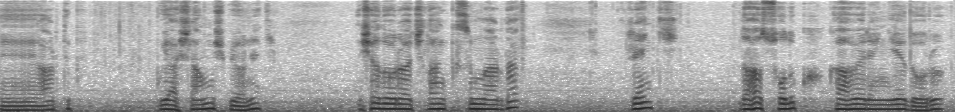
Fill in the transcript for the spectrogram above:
e, artık bu yaşlanmış bir örnek. Dışa doğru açılan kısımlarda renk daha soluk kahverengiye doğru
